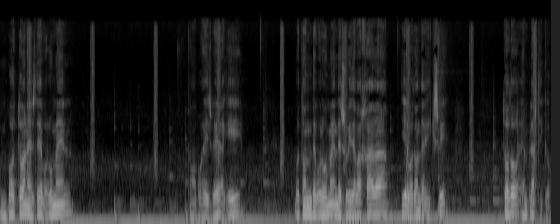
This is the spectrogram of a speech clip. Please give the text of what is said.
botones de volumen, como podéis ver aquí, botón de volumen de subida bajada y el botón de Bixby, todo en plástico.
